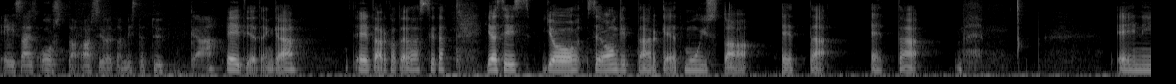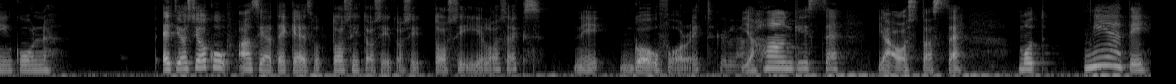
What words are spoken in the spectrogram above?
ei saisi ostaa asioita, mistä tykkää. Ei tietenkään. Ei tarkoiteta sitä. Ja siis joo, se onkin tärkeää muistaa, että, että ei niin kuin, että jos joku asia tekee sut tosi, tosi, tosi, tosi iloiseksi, niin go for it. Kyllä. Ja hanki se ja osta se. Mutta mieti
